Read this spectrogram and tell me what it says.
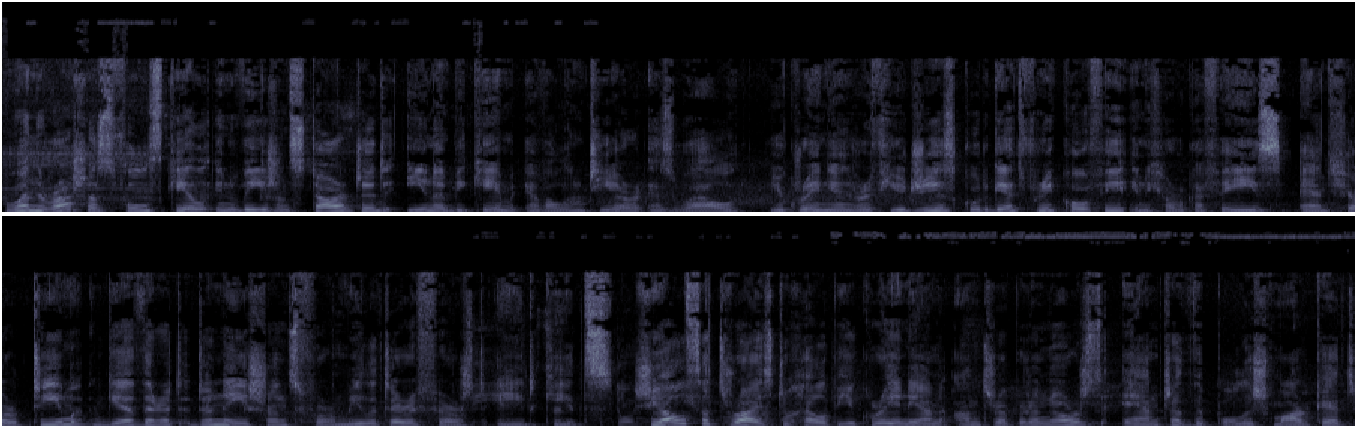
When Russia's full scale invasion started, Ina became a volunteer as well. Ukrainian refugees could get free coffee in her cafes, and her team gathered donations for military first aid kits. She also tries to help Ukrainian entrepreneurs enter the Polish market.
